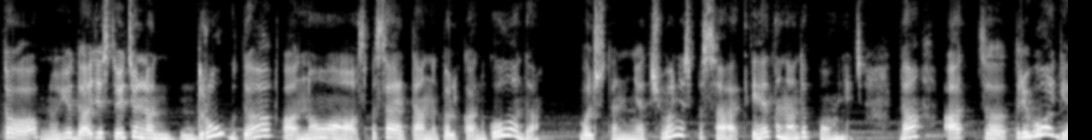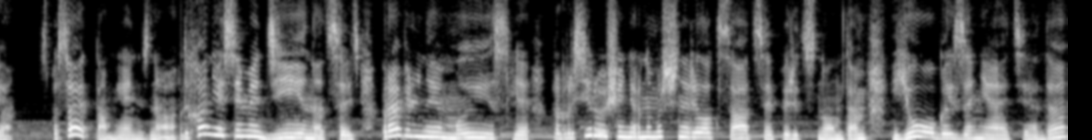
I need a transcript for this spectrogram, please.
Так, ну еда действительно друг, да, но спасает она только от голода, больше-то она ни от чего не спасает, и это надо помнить, да, от э, тревоги Спасает там, я не знаю, дыхание 7.11, правильные мысли, прогрессирующая нервно-мышечная релаксация перед сном, там йогой занятия, да,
